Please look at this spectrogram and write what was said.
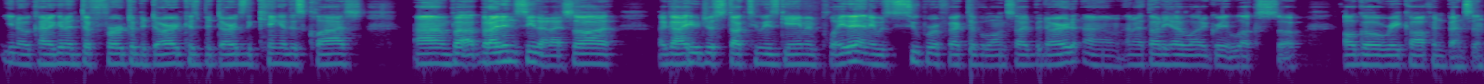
you know kind of gonna defer to Bedard because Bedard's the king of this class. Um, but but I didn't see that. I saw a guy who just stuck to his game and played it, and it was super effective alongside Bedard. Um, and I thought he had a lot of great looks. So I'll go Rehkopf and Benson.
